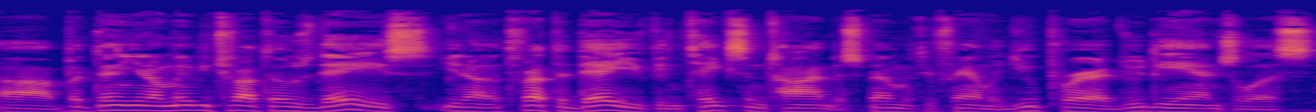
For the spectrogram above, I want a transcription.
Uh, but then, you know, maybe throughout those days, you know, throughout the day, you can take some time to spend with your family, do prayer, do the Angelus,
